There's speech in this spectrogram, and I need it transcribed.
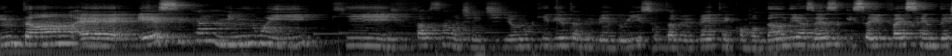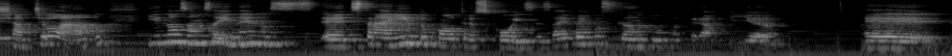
Então, é esse caminho aí que fala assim, não, gente, eu não queria estar tá vivendo isso, eu estou tá vivendo, está incomodando, e às vezes isso aí vai sendo deixado de lado e nós vamos aí, né, nos é, distraindo com outras coisas. Aí vai buscando uma terapia, é,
